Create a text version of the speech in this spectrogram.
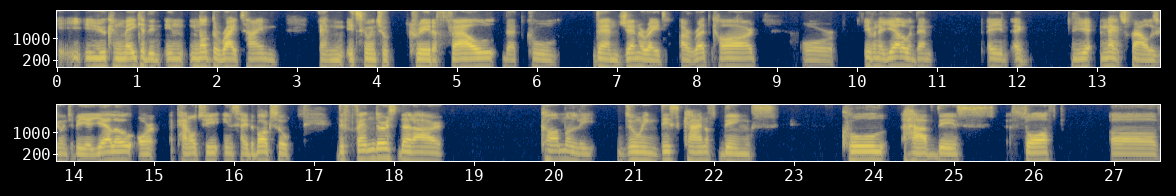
you can make it in, in not the right time and it's going to create a foul that could then generate a red card or even a yellow and then a, a the next foul is going to be a yellow or a penalty inside the box. So defenders that are commonly doing this kind of things could have this thought of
